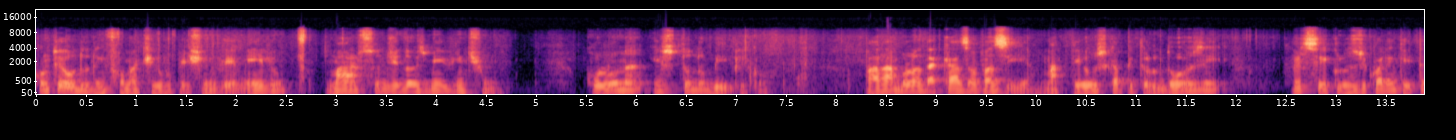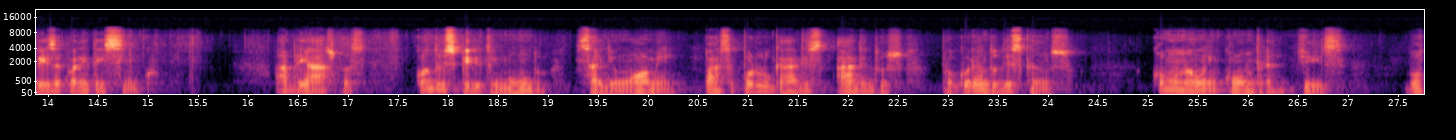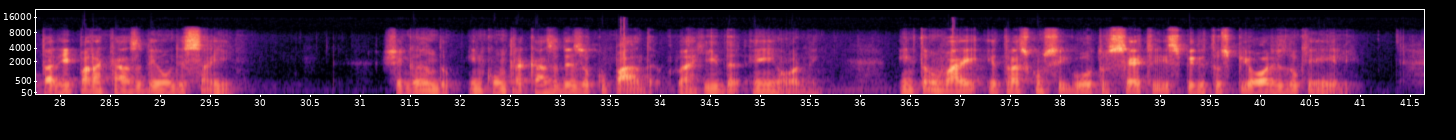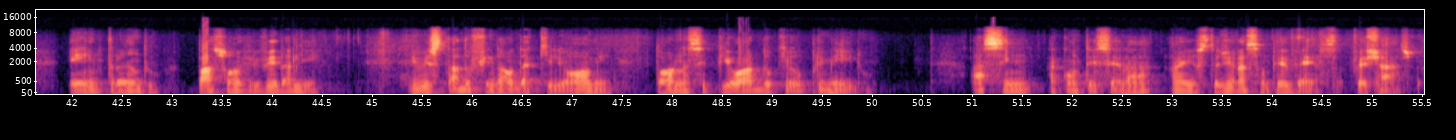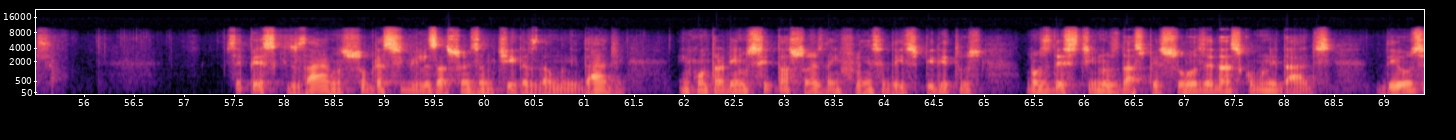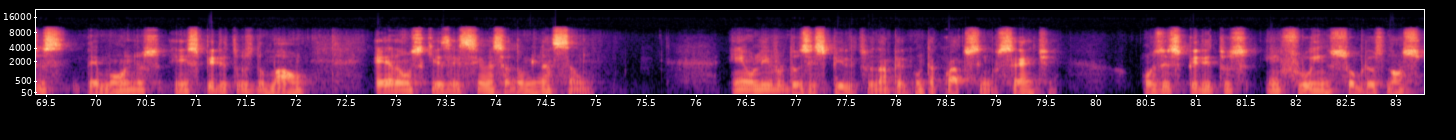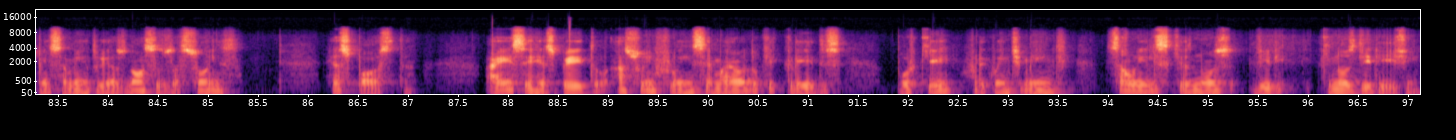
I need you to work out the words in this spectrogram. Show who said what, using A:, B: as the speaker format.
A: Conteúdo do informativo Peixinho Vermelho, março de 2021. Coluna Estudo Bíblico. Parábola da casa vazia. Mateus capítulo 12, versículos de 43 a 45. Abre aspas. Quando o espírito imundo sai de um homem, passa por lugares áridos procurando descanso. Como não o encontra, diz: Voltarei para a casa de onde saí. Chegando, encontra a casa desocupada, varrida e em ordem. Então vai e traz consigo outros sete espíritos piores do que ele. E entrando, passam a viver ali. E o estado final daquele homem torna-se pior do que o primeiro. Assim acontecerá a esta geração perversa. Fecha aspas. Se pesquisarmos sobre as civilizações antigas da humanidade, encontraremos citações da influência de espíritos nos destinos das pessoas e das comunidades. Deuses, demônios e espíritos do mal eram os que exerciam essa dominação. Em O Livro dos Espíritos, na pergunta 457, os espíritos influem sobre os nossos pensamentos e as nossas ações? Resposta: a esse respeito, a sua influência é maior do que credes, porque, frequentemente, são eles que nos, que nos dirigem.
